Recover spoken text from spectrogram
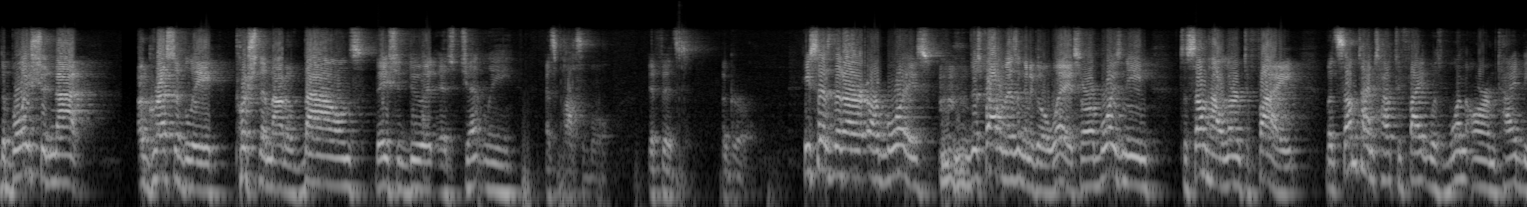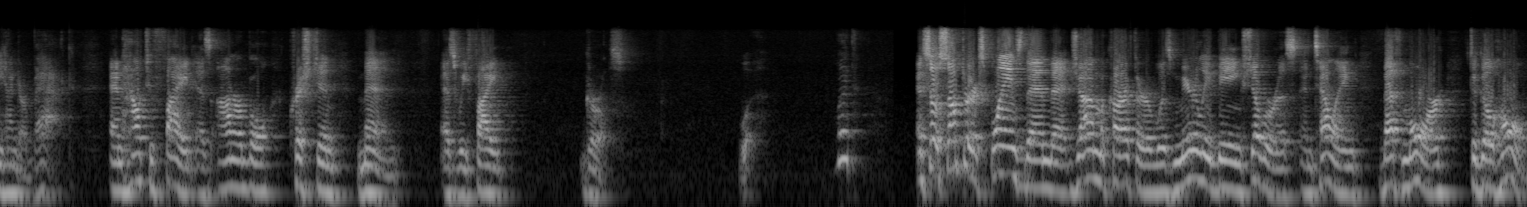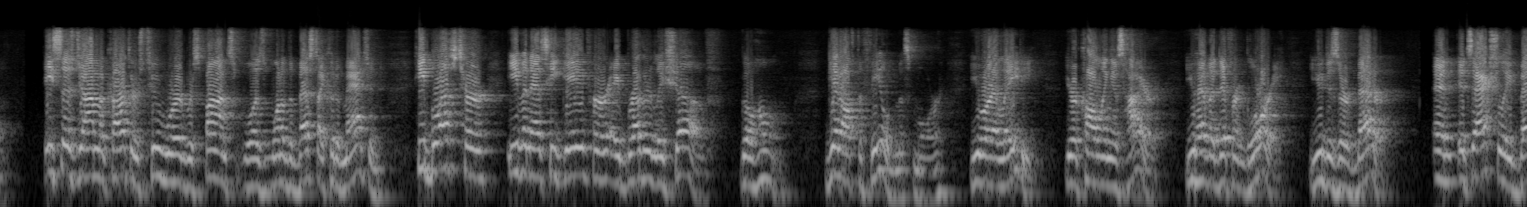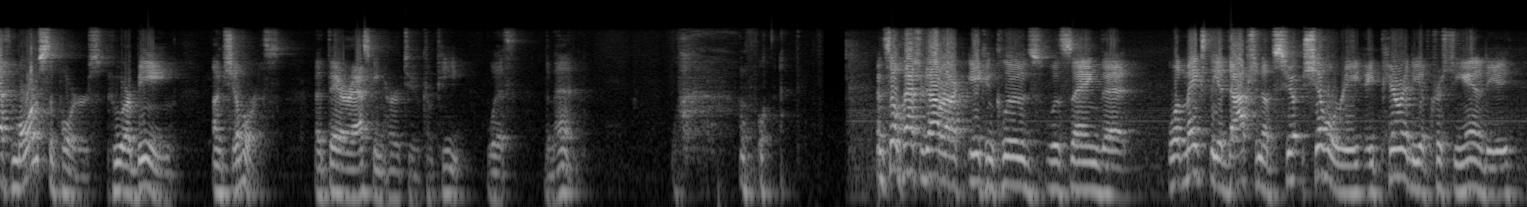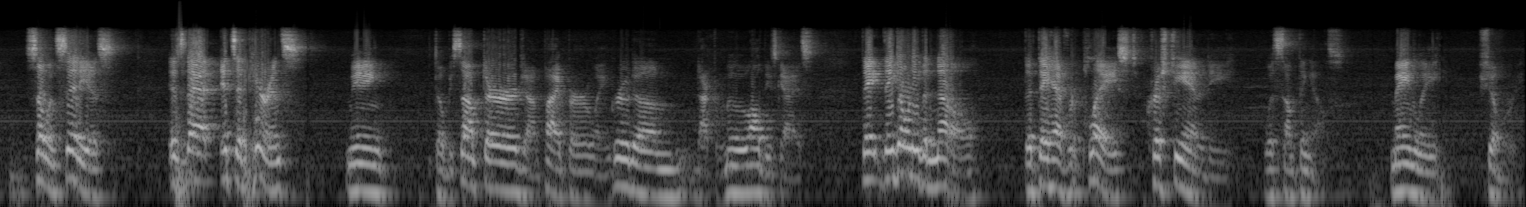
The boys should not aggressively push them out of bounds. They should do it as gently as possible if it's a girl. He says that our, our boys, this problem isn't going to go away, so our boys need to somehow learn to fight, but sometimes how to fight with one arm tied behind our back, and how to fight as honorable Christian men as we fight girls. What? And so Sumpter explains then that John MacArthur was merely being chivalrous and telling Beth Moore to go home. He says John MacArthur's two word response was one of the best I could imagine. He blessed her even as he gave her a brotherly shove. Go home. Get off the field, Miss Moore. You are a lady. Your calling is higher. You have a different glory. You deserve better. And it's actually Beth Moore's supporters who are being unchivalrous, that they are asking her to compete with the men. and so Pastor Dalrock, he concludes with saying that what makes the adoption of chivalry a parody of Christianity so insidious is that its adherents, meaning Toby Sumpter, John Piper, Wayne Grudem, Dr. Moo, all these guys, they, they don't even know that they have replaced Christianity with something else, mainly chivalry.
